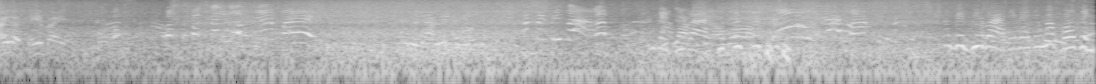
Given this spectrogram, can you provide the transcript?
ไอ้ละเตะไปมันเป็นพี่บาทมันเป็นพี่บาทยังไงจังมากก็เสียง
